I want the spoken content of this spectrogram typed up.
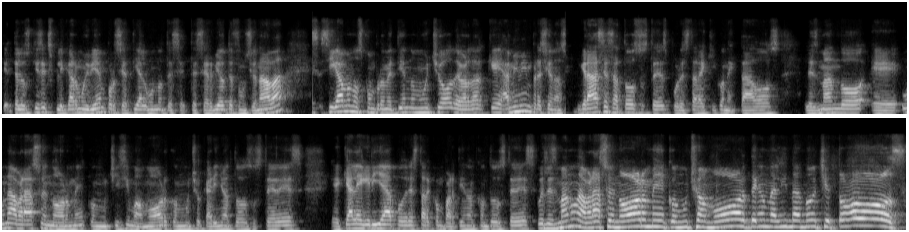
te los quise explicar muy bien por si a ti alguno te, te sirvió, te funcionaba. Sigámonos comprometiendo mucho, de verdad que a mí me impresiona. Gracias a todos ustedes por estar aquí conectados. Les mando eh, un abrazo enorme, con muchísimo amor, con mucho cariño a todos ustedes. Eh, qué alegría poder estar compartiendo con todos ustedes. Pues les mando un abrazo enorme, con mucho amor. Tengan una linda noche todos.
